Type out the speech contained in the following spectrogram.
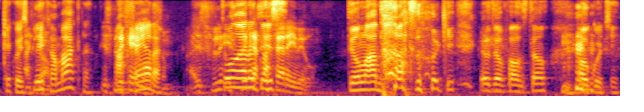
Quer que eu explique aqui, a máquina? Explica a aí, fera? moço. Expli então, explica essa fera aí, meu. Tem um lado azul aqui. Cadê o Faustão? Ó, o Gutinho.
